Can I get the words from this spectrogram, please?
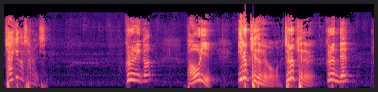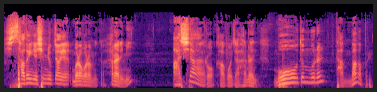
자기가 살아 있으니까. 그러니까 바울이 이렇게도 해보고 저렇게도 해요. 그런데 사도행전 16장에 뭐라고 합니까? 하나님이 아시아로 가고자 하는 모든 문을 다 막아버려요.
